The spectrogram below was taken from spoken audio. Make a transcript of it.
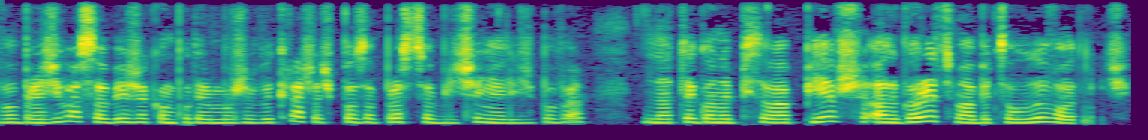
Wyobraziła sobie, że komputer może wykraczać poza proste obliczenia liczbowe, dlatego napisała pierwszy algorytm, aby to udowodnić.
